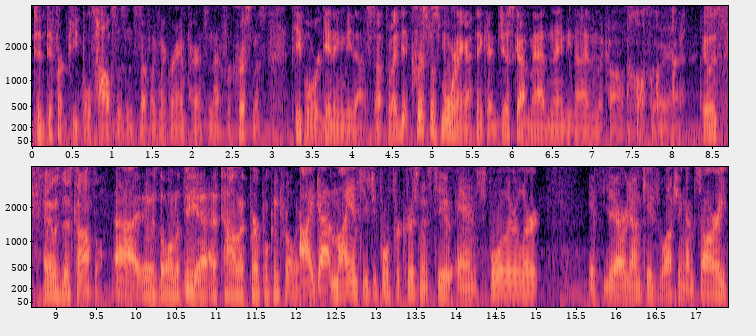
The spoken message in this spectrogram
to different people's houses and stuff like my grandparents and that for Christmas, people were getting me that stuff. But I did Christmas morning. I think I just got Madden '99 in the console. So yeah, it was, and it was this console. It was, Uh, it was the one with dude, the uh, atomic purple controller. I got my N64 for Christmas too, and spoiler alert, if there are young kids watching, I'm sorry,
